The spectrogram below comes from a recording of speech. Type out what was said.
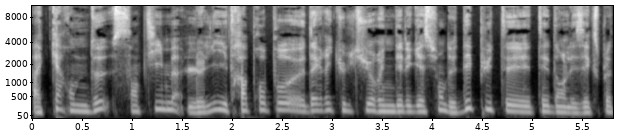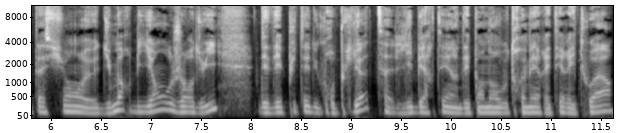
à 42 centimes le litre. À propos euh, d'agriculture, une délégation de députés était dans les exploitations du Morbihan aujourd'hui des députés du groupe Lyotte, Liberté indépendant Outre-mer et Territoire,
